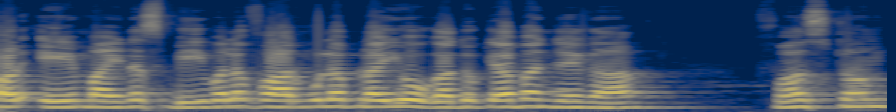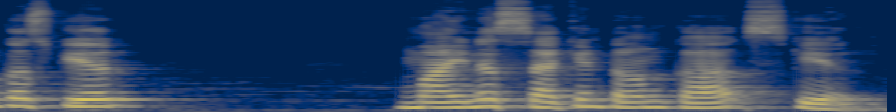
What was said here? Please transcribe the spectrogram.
और ए माइनस बी वाला फार्मूला अप्लाई होगा तो क्या बन जाएगा? फ़र्स्ट टर्म का स्केयर माइनस सेकेंड टर्म का स्केयर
